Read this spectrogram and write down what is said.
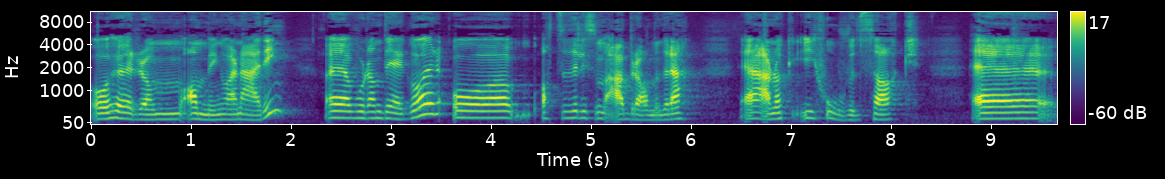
og hører om amming og ernæring. Eh, hvordan det går, og at det liksom er bra med dere. Jeg er nok i hovedsak. Eh,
